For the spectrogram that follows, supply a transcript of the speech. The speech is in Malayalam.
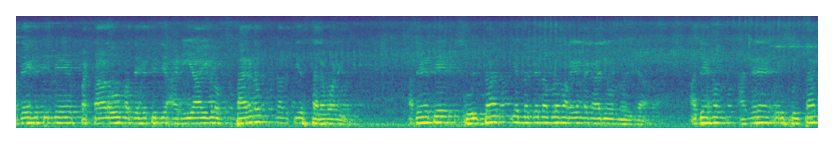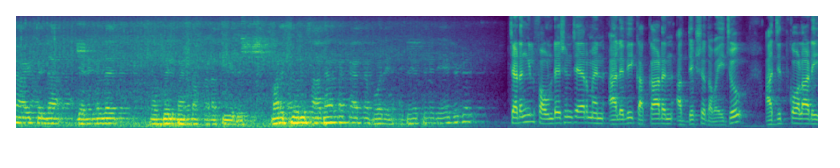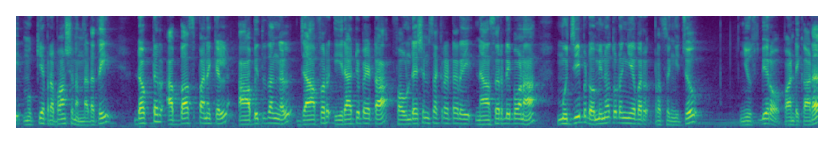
അദ്ദേഹത്തിന്റെ പട്ടാളവും അദ്ദേഹത്തിന്റെ അനുയായികളും ഭരണം നടത്തിയ സ്ഥലമാണിത് അദ്ദേഹത്തെ സുൽത്താൻ എന്നൊക്കെ നമ്മൾ പറയേണ്ട കാര്യമൊന്നുമില്ല. അദ്ദേഹം അങ്ങനെ ഒരു സുൽത്താനായിട്ടല്ല ജനങ്ങളുടെ മുമ്പിൽ ഭരണം നടത്തിയത്. മറിച്ച് ഒരു സാധാരണക്കാരനെ പോലെ അദ്ദേഹത്തിന്റെ രേഖകൾ ചടങ്ങിൽ ഫൗണ്ടേഷൻ ചെയർമാൻ അലവി കക്കാടൻ അധ്യക്ഷത വഹിച്ചു. അജിത് കോളാടി മുഖ്യപ്രഭാഷണം നടത്തി. Doctor Abbas Panakkal Abid Thangal Jafar Erattupetta foundation secretary Nasar ഡിബോണ മുജീബ് ഡൊമിനോ തുടങ്ങിയവർ പ്രസംഗിച്ചു. News bureau Pandikkad.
